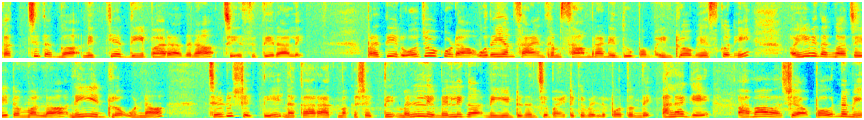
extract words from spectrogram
ఖచ్చితంగా నిత్య దీపారాధన చేసి తీరాలి. ప్రతిరోజు కూడా ఉదయం సాయంత్రం సాంబ్రాణి ధూపం ఇంట్లో వేసుకొని ఈ విధంగా చేయటం వల్ల నీ ఇంట్లో ఉన్న చెడు శక్తి నకారాత్మక శక్తి మెల్లి మెల్లిగా నీ ఇంటి నుంచి బయటకు వెళ్ళిపోతుంది. అలాగే అమావాస్య పౌర్ణమి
